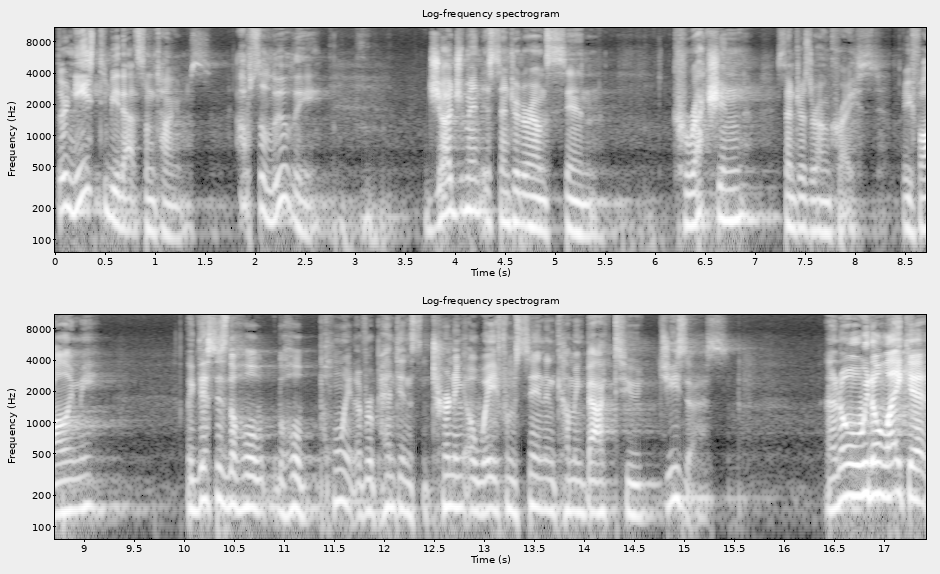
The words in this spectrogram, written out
There needs to be that sometimes. Absolutely. Judgment is centered around sin. Correction centers around Christ. Are you following me? Like this is the whole, the whole point of repentance, turning away from sin and coming back to Jesus. And I know we don't like it.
